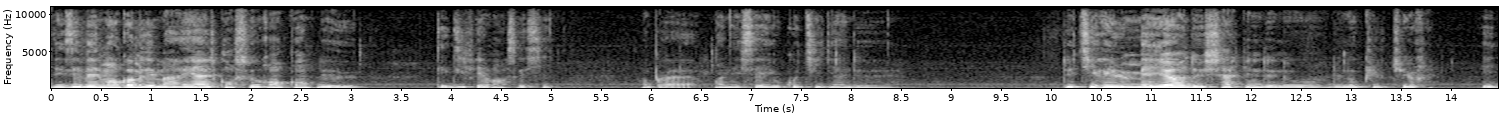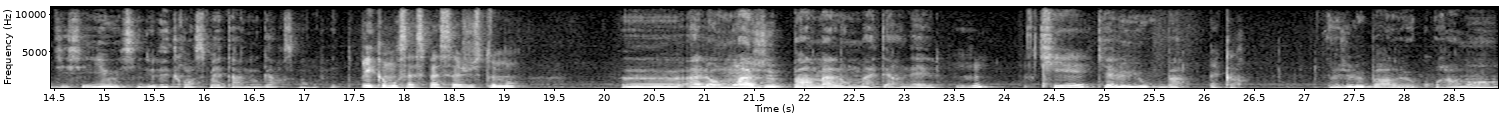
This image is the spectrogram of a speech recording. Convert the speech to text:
les événements comme les mariages qu'on se rend compte de, des différences aussi. Donc euh, on essaye au quotidien de, de tirer le meilleur de chacune de nos, de nos cultures et d'essayer aussi de les transmettre à nos garçons en fait. Et comment ça se passe ça justement? Euh, alors moi je parle ma langue maternelle Mhm. Qui est? qui est le Yoruba. D'accord. Je le parle couramment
